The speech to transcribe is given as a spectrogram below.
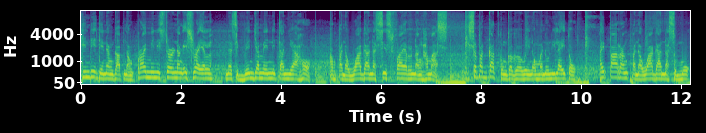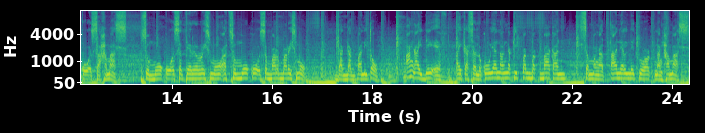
hindi tinanggap ng Prime Minister ng Israel na si Benjamin Netanyahu ang panawagan na ceasefire ng Hamas sapagkat kung gagawin o mano nila ito ay parang panawagan na sumuko sa Hamas, sumuko sa terorismo at sumuko sa barbarismo. Dagdag pa nito, ang IDF ay kasalukuyan ng nakipagbakbakan sa mga tunnel network ng Hamas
